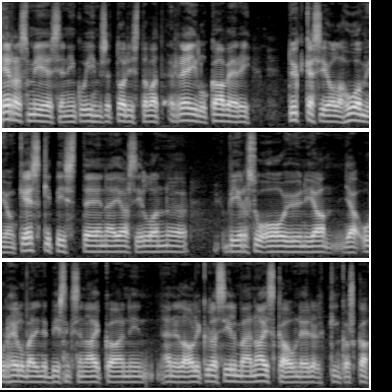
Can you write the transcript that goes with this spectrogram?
herrasmies ja niin kuin ihmiset todistavat, reilu kaveri, tykkäsi olla huomion keskipisteenä ja silloin Virsu Oyn ja, ja bisneksen aikaan, niin hänellä oli kyllä silmää naiskauneidellekin, koska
